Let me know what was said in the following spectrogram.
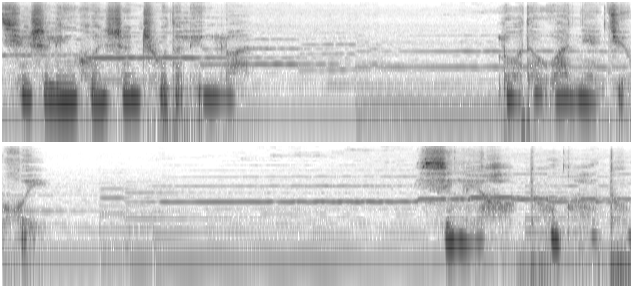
却是灵魂深处的凌乱，落得万念俱灰，心里好痛好痛。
